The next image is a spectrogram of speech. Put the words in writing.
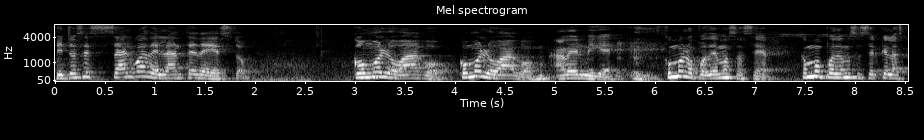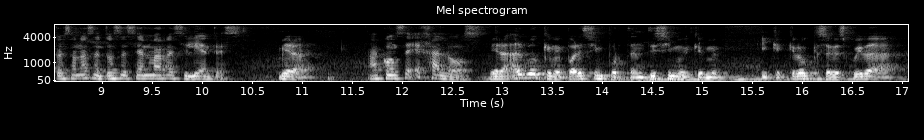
Entonces salgo adelante de esto. ¿Cómo lo hago? ¿Cómo lo hago? A ver, Miguel, ¿cómo lo podemos hacer? ¿Cómo podemos hacer que las personas entonces sean más resilientes? Mira. Aconsejalos. Mira, algo que me parece importantísimo y que, me, y que creo que se descuida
